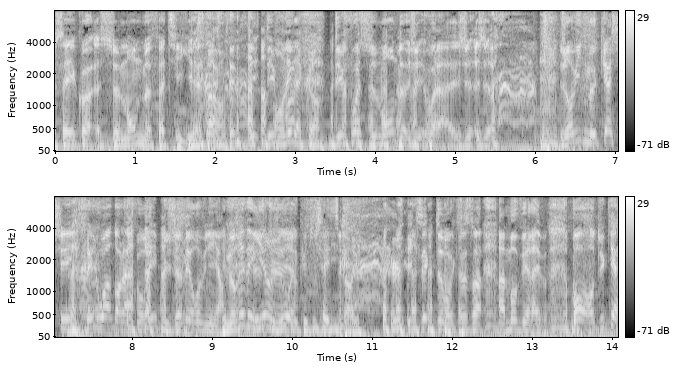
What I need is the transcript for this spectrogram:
Vous savez quoi Ce monde me fatigue. Pas, hein Des- des On fois- est d'accord. Des fois, ce monde, j'ai- voilà, j'ai envie de me cacher très loin dans la forêt et plus jamais revenir. Et me réveiller un jour et que tout ça ait disparu. Exactement, que ce soit un mauvais rêve. Bon, en tout cas,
